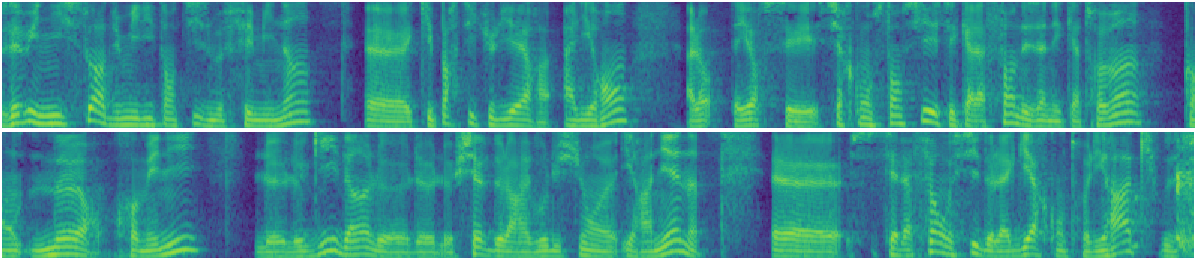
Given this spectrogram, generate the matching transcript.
vous avez une histoire du militantisme féminin euh, qui est particulière à l'Iran. Alors d'ailleurs c'est circonstancié, c'est qu'à la fin des années 80, quand meurt Khomeini, le, guide, hein, le, chef de la révolution euh, iranienne, c'est la fin aussi de la guerre contre l'Irak. Vous avez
